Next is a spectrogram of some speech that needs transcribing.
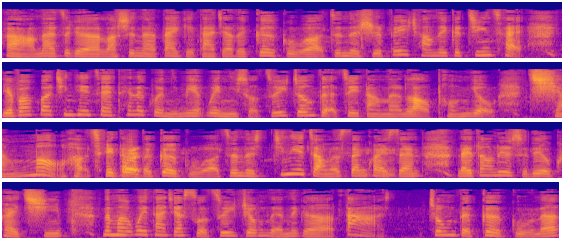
啊。那这个老师呢带给大家的个股啊，真的是非常的一个精彩，也包括今天在 Telegram 里面为你所追踪的这档呢老朋友强茂哈，这档的个股啊，真的今天涨了三块三，来到六十六块七。那么为大家所追踪的那个大。中的个股呢，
